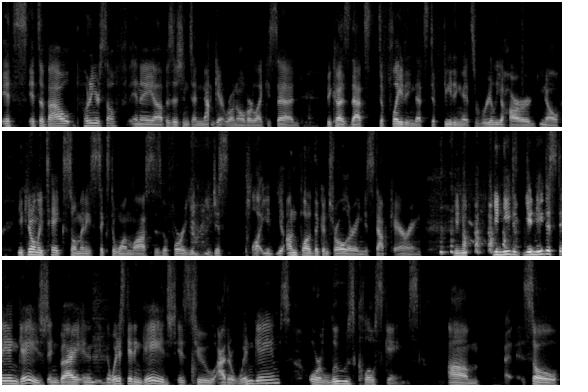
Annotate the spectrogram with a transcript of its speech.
it's it's about putting yourself in a uh, position to not get run over, like you said, because that's deflating, that's defeating. It's really hard. You know, you can only take so many six to one losses before you you just plug you, you unplug the controller and you stop caring. You need you need to you need to stay engaged, and by and the way to stay engaged is to either win games or lose close games. Um, so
